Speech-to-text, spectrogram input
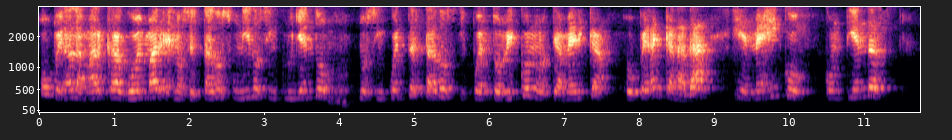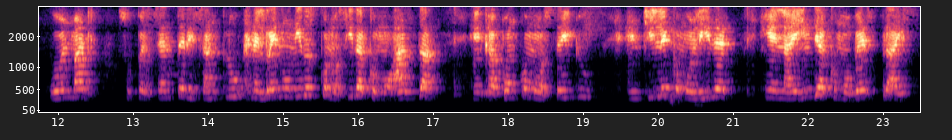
Opera la marca Walmart en los Estados Unidos, incluyendo los 50 estados y Puerto Rico, Norteamérica. Opera en Canadá y en México con tiendas Walmart, Supercenter y San Club. En el Reino Unido es conocida como Asda, en Japón como Seibu, en Chile como Líder y en la India como Best Price.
